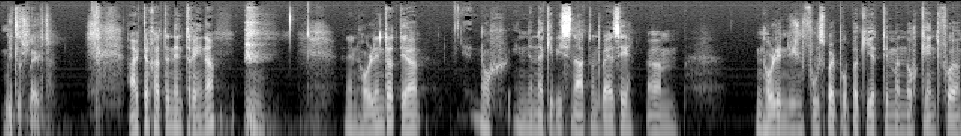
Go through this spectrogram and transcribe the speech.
mittelschlecht? Altach hat einen Trainer, einen Holländer, der noch in einer gewissen Art und Weise ähm, den holländischen Fußball propagiert, den man noch kennt vor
